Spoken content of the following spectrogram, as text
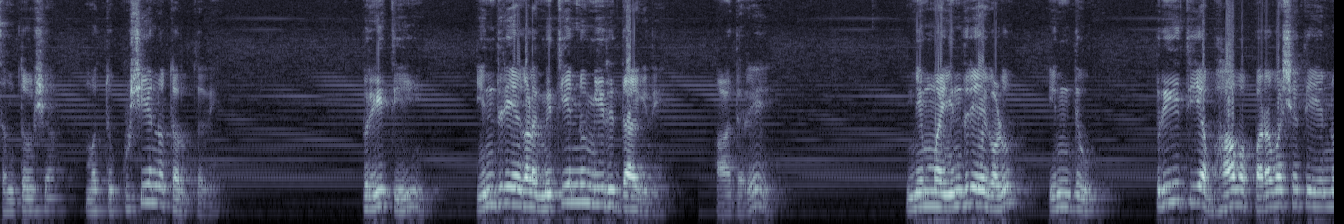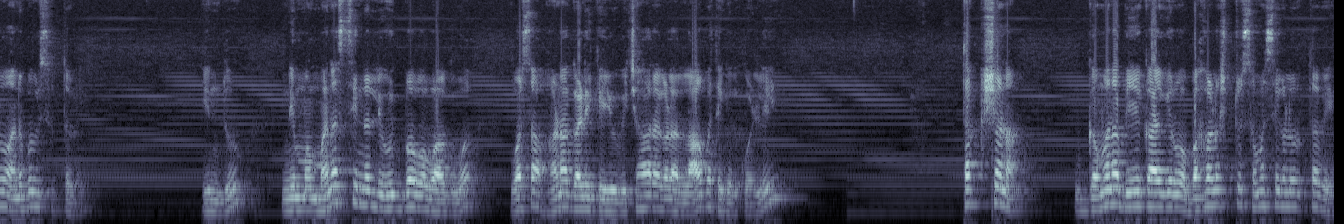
ಸಂತೋಷ ಮತ್ತು ಖುಷಿಯನ್ನು ತರುತ್ತದೆ. ಪ್ರೀತಿ ಇಂದ್ರಿಯಗಳ ಮಿತಿಯನ್ನು ಮೀರಿದ್ದಾಗಿದೆ. ಆದರೆ ನಿಮ್ಮ ಇಂದ್ರಿಯಗಳು ಇಂದು ಪ್ರೀತಿಯ ಭಾವ ಪರವಶತೆಯನ್ನು ಅನುಭವಿಸುತ್ತವೆ. ಇಂದು ನಿಮ್ಮ ಮನಸ್ಸಿನಲ್ಲಿ ಉದ್ಭವವಾಗುವ ಹೊಸ ಹಣ ಗಳಿಕೆಯು ವಿಚಾರಗಳ ಲಾಭ ತೆಗೆದುಕೊಳ್ಳಿ. ತಕ್ಷಣ ಗಮನ ಬೇಕಾಗಿರುವ ಬಹಳಷ್ಟು ಸಮಸ್ಯೆಗಳಿರುತ್ತವೆ.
